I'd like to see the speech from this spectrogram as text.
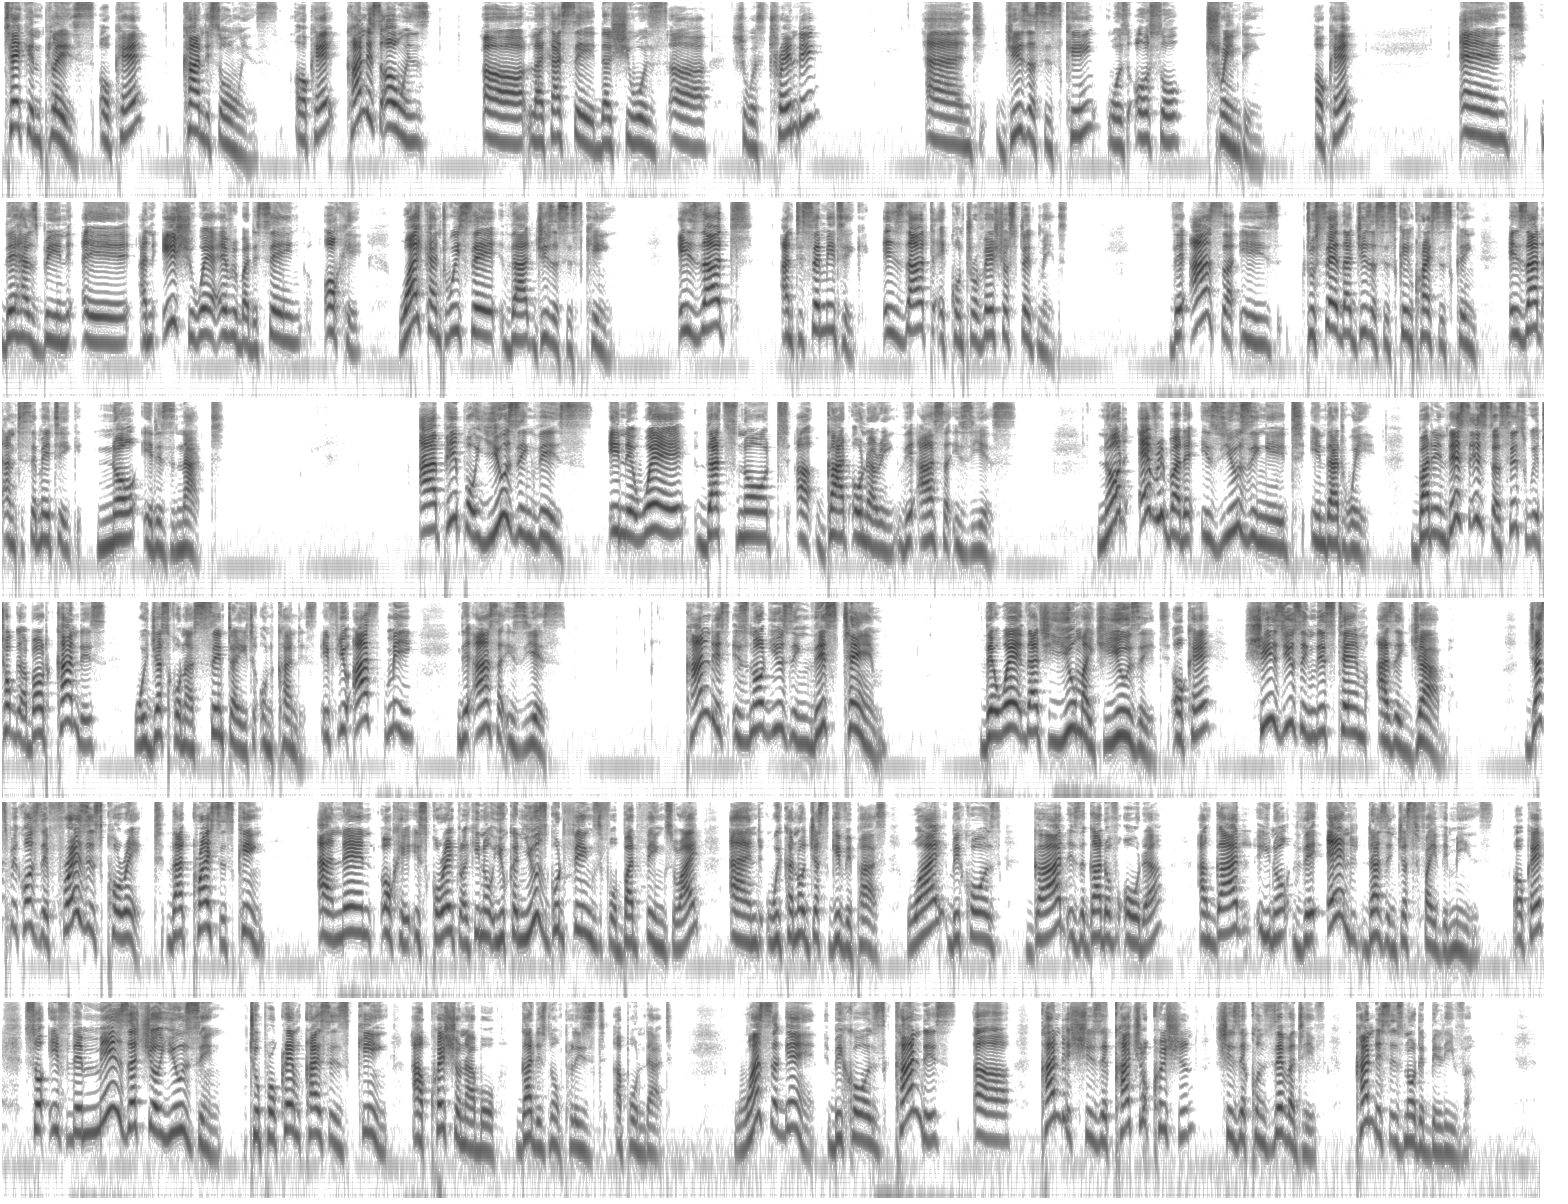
taken place? Okay, Candace Owens. Okay, Candace Owens, uh, like I said, that she was uh, she was trending, and Jesus is King was also trending. Okay, and there has been a an issue where everybody's saying, okay, why can't we say that Jesus is king? Is that anti-Semitic? Is that a controversial statement? The answer is to say that Jesus is king, Christ is king. Is that anti-Semitic? No, it is not. Are people using this in a way that's not uh, God honoring? The answer is yes. Not everybody is using it in that way. But in this instance, since we're talking about Candace, we're just going to center it on Candace. If you ask me, the answer is yes. Candace is not using this term the way that you might use it, okay? She's using this term as a jab. Just because the phrase is correct, that Christ is king, and then, okay, it's correct. Like, you know, you can use good things for bad things, right? and we cannot just give a pass. Why? Because God is a God of order, and God, you know, the end doesn't justify the means. Okay? So if the means that you're using to proclaim Christ as king are questionable, God is not pleased upon that. Once again, because Candace uh, Candace, she's a cultural Christian. She's a conservative. Candace is not a believer.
